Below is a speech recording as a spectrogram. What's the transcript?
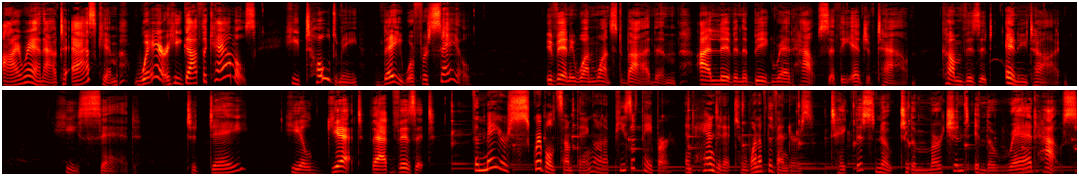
I ran out to ask him where he got the camels. He told me they were for sale. If anyone wants to buy them, I live in the big red house at the edge of town. Come visit any time. He said, Today he'll get that visit. The mayor scribbled something on a piece of paper and handed it to one of the vendors. Take this note to the merchant in the red house.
